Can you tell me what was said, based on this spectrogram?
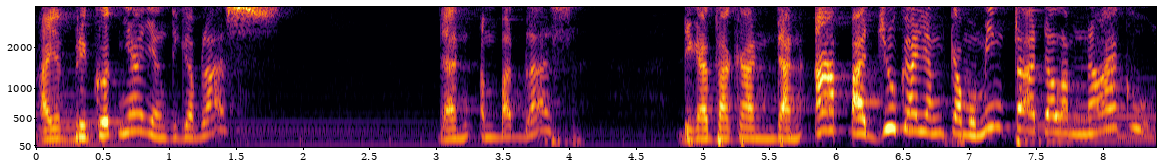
Ayat berikutnya yang 13 dan 14 dikatakan dan apa juga yang kamu minta dalam namaku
